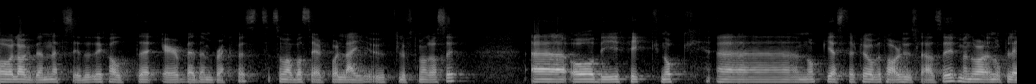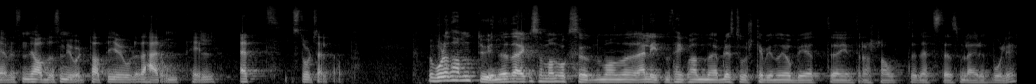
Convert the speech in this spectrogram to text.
og lagde en nettside de kalte Air Bed and Breakfast, som var basert på å leie ut luftmadrasser. Eh, og de fikk nok, eh, nok, gjester til å betale husleia si, men det var den opplevelsen de hadde som gjorde at de gjorde det her om til et stort selskap. Men Hvordan havnet du inn i det? Det er ikke sånn man vokser når man er liten og tenker man blir stor, skal jeg begynne å jobbe i et eh, internasjonalt nettsted som leier ut boliger?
